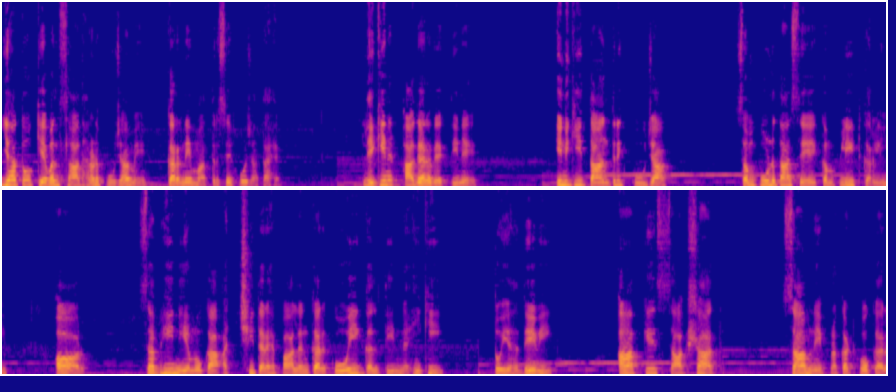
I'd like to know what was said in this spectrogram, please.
यह तो केवल साधारण पूजा में करने मात्र से हो जाता है। लेकिन अगर व्यक्ति ने इनकी तांत्रिक पूजा संपूर्णता से कंप्लीट कर ली और सभी नियमों का अच्छी तरह पालन कर कोई गलती नहीं की तो यह देवी आपके साक्षात सामने प्रकट होकर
